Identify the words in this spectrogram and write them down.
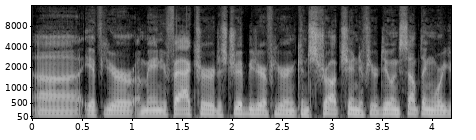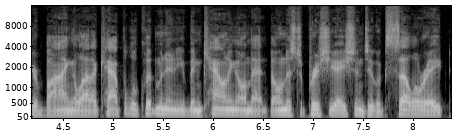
uh, if you're a manufacturer, distributor, if you're in construction, if you're doing something where you're buying a lot of capital equipment and you've been counting on that bonus depreciation to accelerate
